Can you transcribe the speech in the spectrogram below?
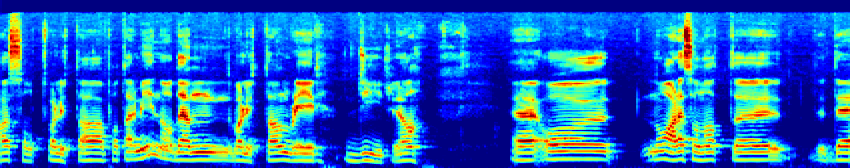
har, solgt valuta på termin, og den valutaen blir dyrere. Uh, og nå er det sånn at eh, det,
